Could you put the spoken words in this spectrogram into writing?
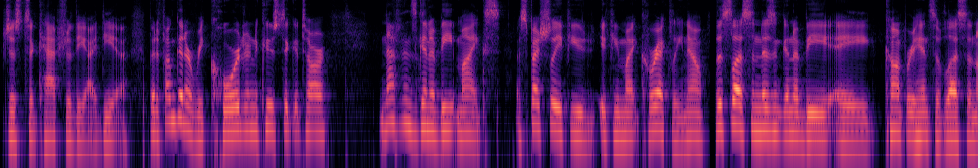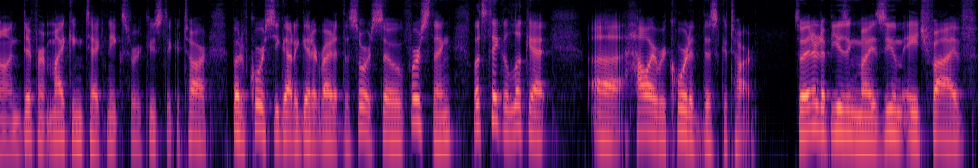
just to capture the idea. But if I'm going to record an acoustic guitar, nothing's going to beat mics, especially if you if you mic correctly. Now, this lesson isn't going to be a comprehensive lesson on different miking techniques for acoustic guitar, but of course you got to get it right at the source. So first thing, let's take a look at uh, how I recorded this guitar. So I ended up using my Zoom H5,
